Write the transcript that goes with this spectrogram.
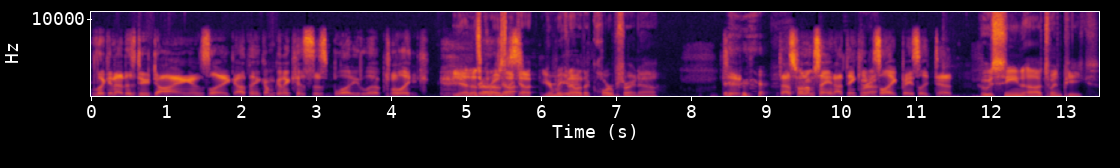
looking at this dude dying and it's like, I think I'm gonna kiss this bloody lip. like, Yeah, that's Bro, gross. no. Like, uh, you're making out with a corpse right now. dude, that's what I'm saying. I think he was like basically dead. Who's seen uh, Twin Peaks?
